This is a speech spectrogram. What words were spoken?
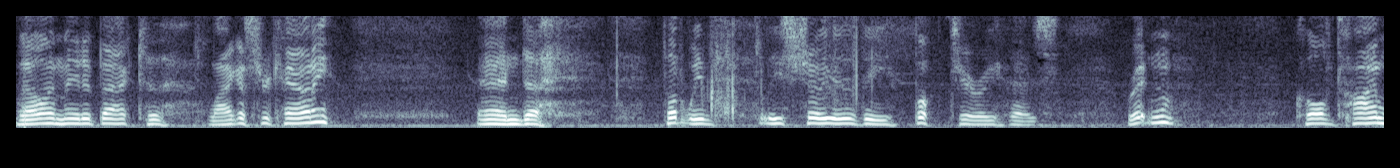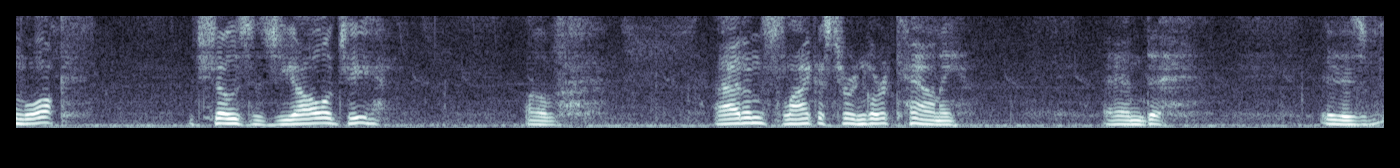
Well, I made it back to Lancaster County and uh, thought we'd at least show you the book Jeri has written called Time Walk. It shows the geology of Adams, Lancaster, and York County. And uh, it is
